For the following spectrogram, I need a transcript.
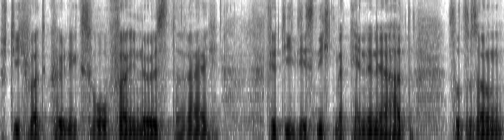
Stichwort Königshofer in Österreich, für die, die es nicht mehr kennen, er hat sozusagen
